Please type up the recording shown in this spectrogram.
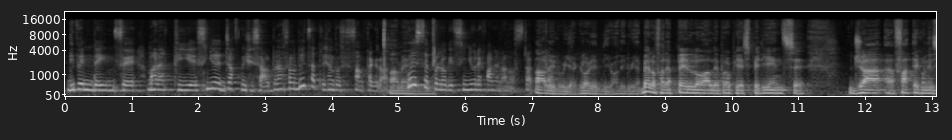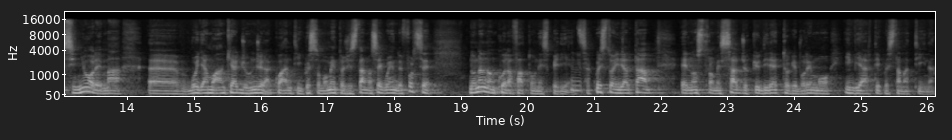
dipendenze, malattie. Signore già qui ci salva, una salvezza a 360 gradi. Amen. Questo è quello che il Signore fa nella nostra vita. Alleluia, gloria a Dio, alleluia. Bello fare appello alle proprie esperienze già eh, fatte con il Signore, ma eh, vogliamo anche aggiungere a quanti in questo momento ci stanno seguendo e forse non hanno ancora fatto un'esperienza. Mm. Questo in realtà è il nostro messaggio più diretto che vorremmo inviarti questa mattina.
